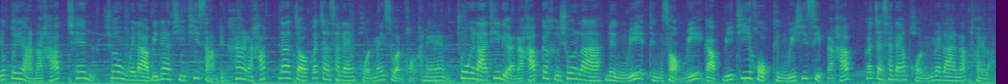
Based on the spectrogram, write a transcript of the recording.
ยกตัวอย่างนะครับ เช่น ช่วงเวลาวินาทีที่ 3-5 นะครับ หน้าจอก็จะแสดงผลในส่วนของคะแนน ช่วงเวลาที่เหลือนะครับ ก็คือช่วงเวลา 1 วิถึง 2 วิ กับวิที่ 6 ถึงวิที่ 10 นะครับ ก็จะแสดงผลเวลานับถอยหลัง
